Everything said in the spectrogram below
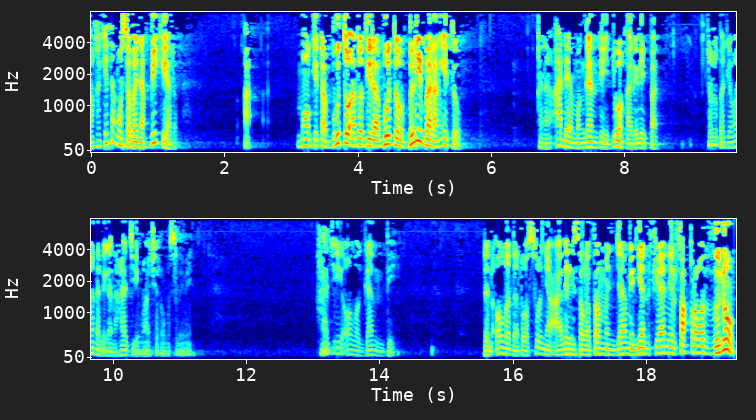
Maka kita nggak usah banyak mikir. Mau kita butuh atau tidak butuh, beli barang itu. Karena ada yang mengganti dua kali lipat. Lalu bagaimana dengan haji, masyarakat muslimin? Haji Allah ganti. Dan Allah dan Rasulnya alaihi salatu menjamin yanfianil faqra wa dhunub.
